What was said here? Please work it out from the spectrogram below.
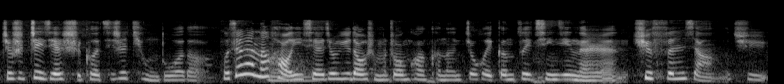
就是这些时刻其实挺多的。我现在能好一些，就遇到什么状况，可能就会跟最亲近的人去分享，去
